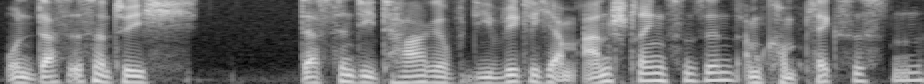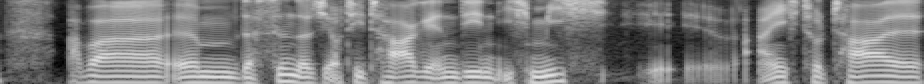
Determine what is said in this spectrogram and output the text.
Und das ist natürlich das sind die Tage, die wirklich am anstrengendsten sind, am komplexesten. Aber ähm, das sind natürlich auch die Tage, in denen ich mich äh, eigentlich total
